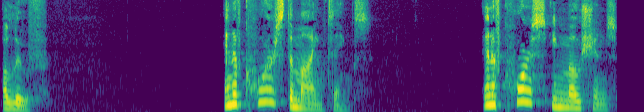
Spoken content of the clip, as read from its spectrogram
aloof. And of course, the mind thinks. And of course, emotions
